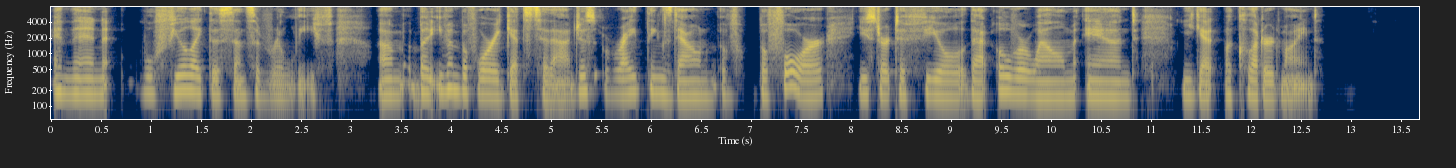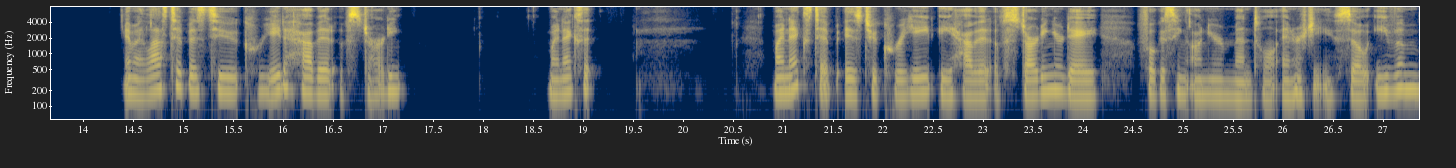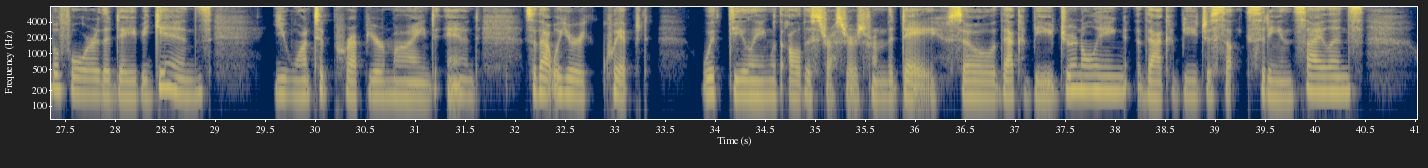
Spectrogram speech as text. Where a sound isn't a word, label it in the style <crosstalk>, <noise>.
And then we'll feel like this sense of relief. Um, but even before it gets to that, just write things down before you start to feel that overwhelm and you get a cluttered mind. And my last tip is to create a habit of starting my next my next tip is to create a habit of starting your day focusing on your mental energy. So even before the day begins, you want to prep your mind and so that way you're equipped with dealing with all the stressors from the day. So that could be journaling, that could be just like sitting in silence,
